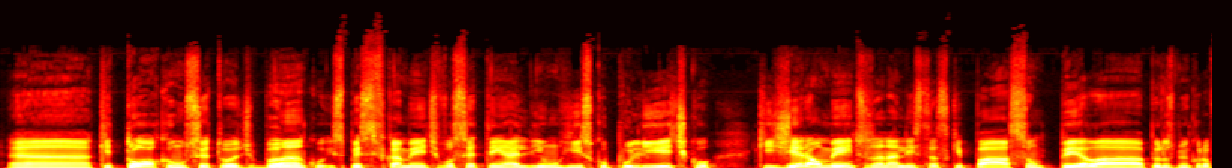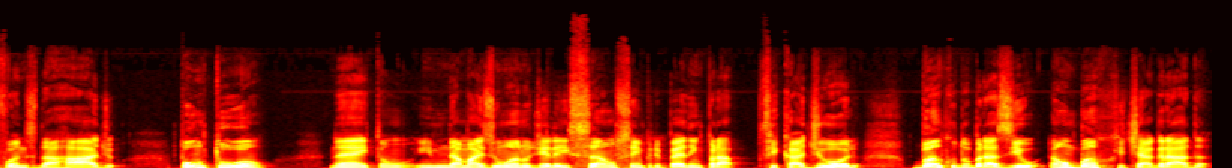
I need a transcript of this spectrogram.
uh, que tocam o setor de banco, especificamente você tem ali um risco político que geralmente os analistas que passam pela, pelos microfones da rádio pontuam. né? Então, ainda mais um ano de eleição, sempre pedem para ficar de olho. Banco do Brasil é um banco que te agrada?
